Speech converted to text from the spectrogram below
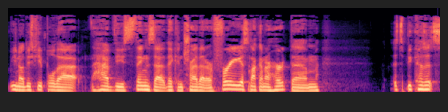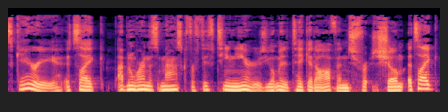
you know, these people that have these things that they can try that are free. It's not going to hurt them. It's because it's scary. It's like, I've been wearing this mask for 15 years. You want me to take it off and sh- show 'em- It's like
